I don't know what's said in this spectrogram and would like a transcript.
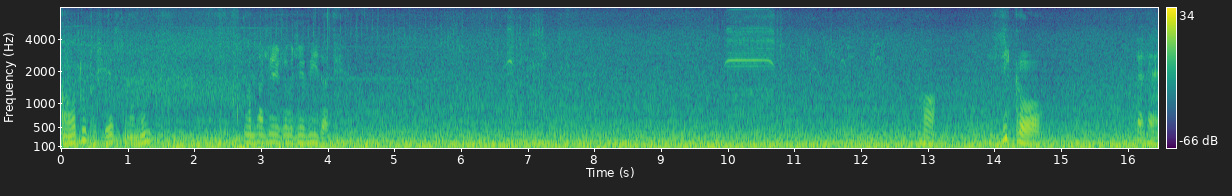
O, tu coś jest, moment. Mam nadzieję, że będzie widać. O, Ziko. Hehe.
